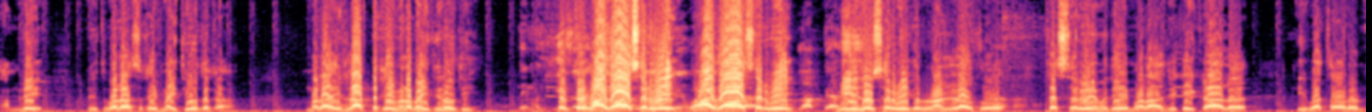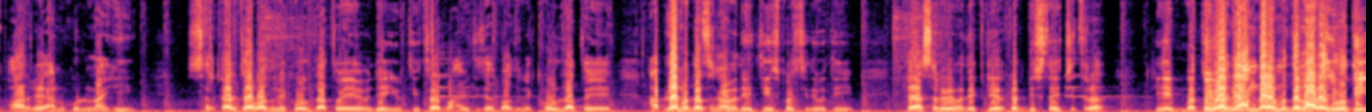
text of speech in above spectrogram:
थांबले? म्हणजे तुम्हाला असं काही माहिती होतं का? मला ही लाट तर काही मला माहिती नव्हती. पण तो माझा सर्वे माझा सर्वे. मी जो सर्वे करून आलेला होतो त्या सर्वेमध्ये मला जे काही कळालं की वातावरण फार काही अनुकूल नाही. सरकारच्या बाजूने कौल जातोय म्हणजे युतीच्या महायुतीच्याच बाजूने कौल जातोय. आपल्या मतदारसंघामध्ये तीच परिस्थिती होती. त्या सर्वेमध्ये क्लिअर कट दिसतंय चित्र की मतविभागणी आमदारांबद्दल नाराजी होती.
